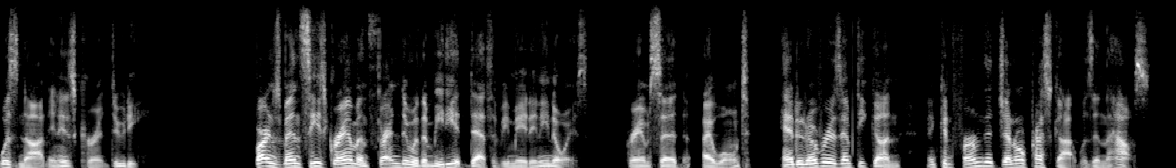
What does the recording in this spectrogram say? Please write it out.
was not in his current duty. Barton's men seized Graham and threatened him with immediate death if he made any noise. Graham said, I won't, handed over his empty gun, and confirmed that General Prescott was in the house.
